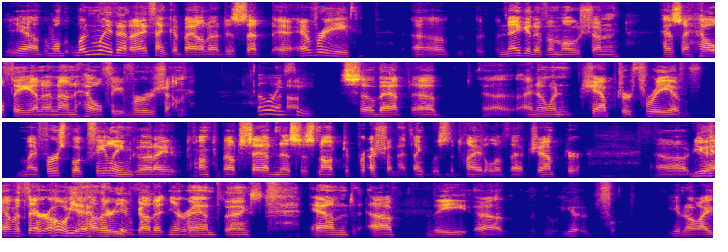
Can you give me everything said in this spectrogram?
Yeah. Well, one way that I think about it is that every uh, negative emotion has a healthy and an unhealthy version. Oh, I uh, see. Uh, so that uh, uh, I know in chapter three of my first book, Feeling Good, I talked about sadness is not depression, I think was the title of that chapter. Uh, you have it there? Oh, yeah, there you've got it in your hand. Thanks. And the you know, you know, I,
